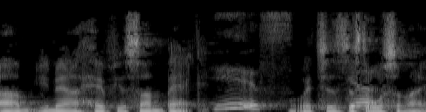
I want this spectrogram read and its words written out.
um, you now have your son back. Yes. Which is just yeah. awesome, eh?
